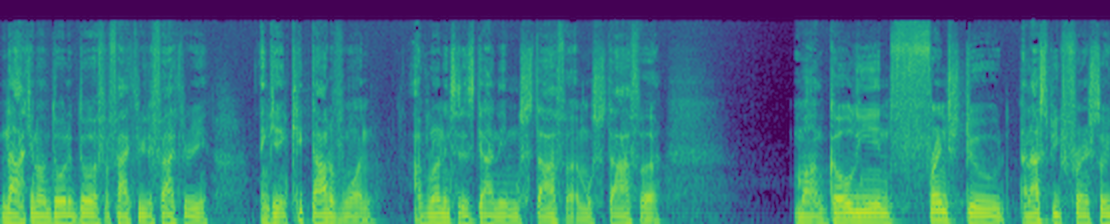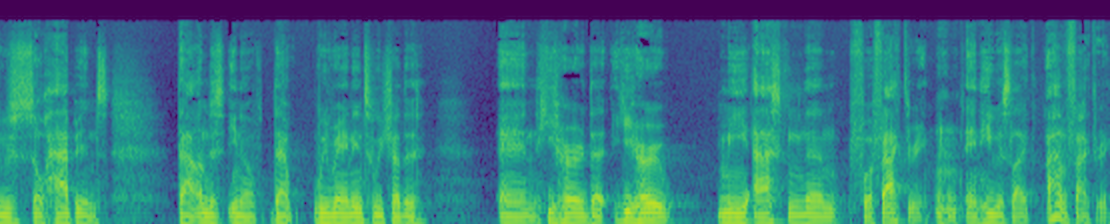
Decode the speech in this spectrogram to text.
knocking on door to door for factory to factory and getting kicked out of one, I run into this guy named Mustafa. Mustafa Mongolian French dude, and I speak French, so it just so happens that I under, you know that we ran into each other, and he heard that he heard me asking them for a factory, mm-hmm. and he was like, "I have a factory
